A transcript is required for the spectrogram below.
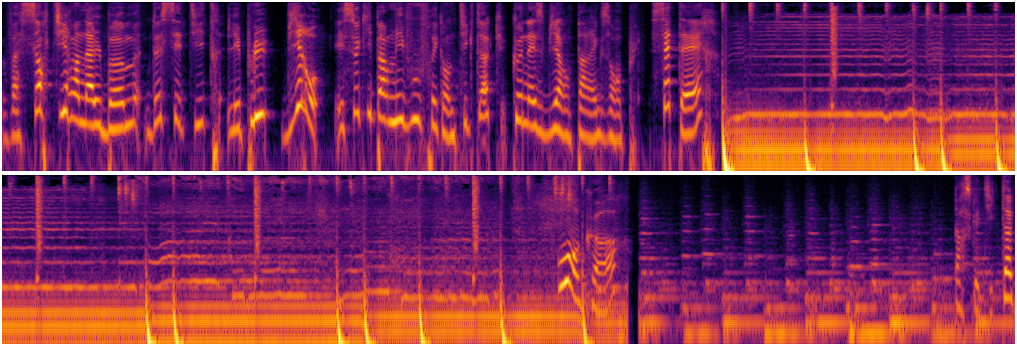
va sortir un album de ses titres les plus viraux. Et ceux qui parmi vous fréquentent TikTok connaissent bien, par exemple, cet air. Ou encore parce que TikTok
